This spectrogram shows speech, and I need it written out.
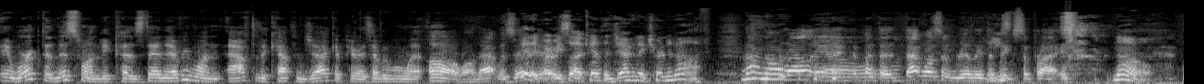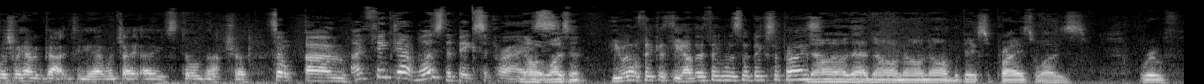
it worked in this one because then everyone, after the Captain Jack appearance, everyone went, oh, well, that was it. yeah, they probably saw Captain Jack and they turned it off. No, no, well, eh, but the, that wasn't really the He's- big surprise, No, which we haven't gotten to yet, which I, I'm still not sure. So, um, I think that was the big surprise. no, it wasn't. you don't think if the other thing was the big surprise? No, that no, no, no. The big surprise was Ruth,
